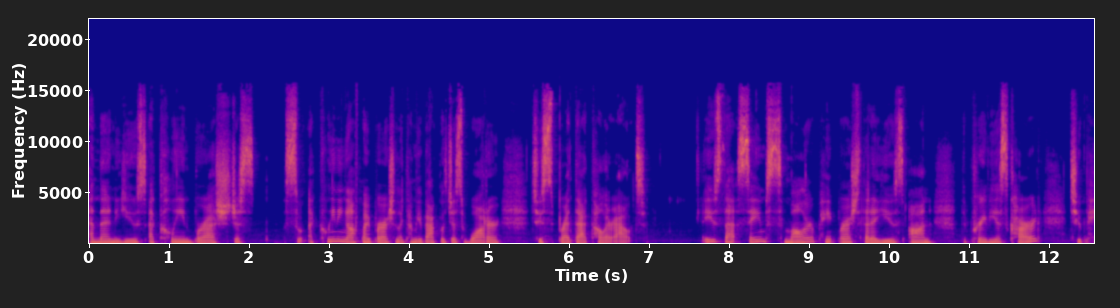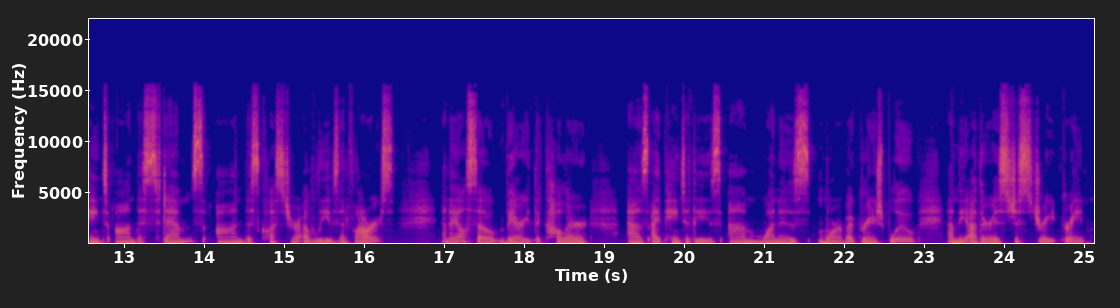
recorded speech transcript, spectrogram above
and then used a clean brush, just so, cleaning off my brush and then coming back with just water to spread that color out. I used that same smaller paintbrush that I used on the previous card to paint on the stems on this cluster of leaves and flowers. And I also varied the color as I painted these. Um, one is more of a greenish blue, and the other is just straight green.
